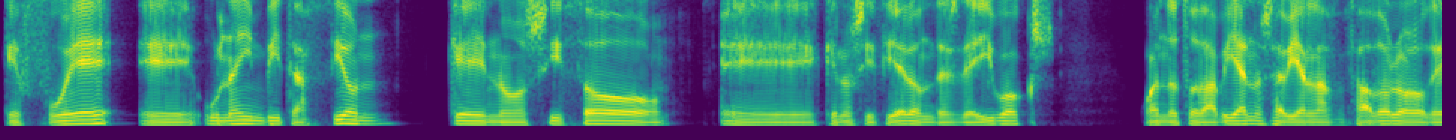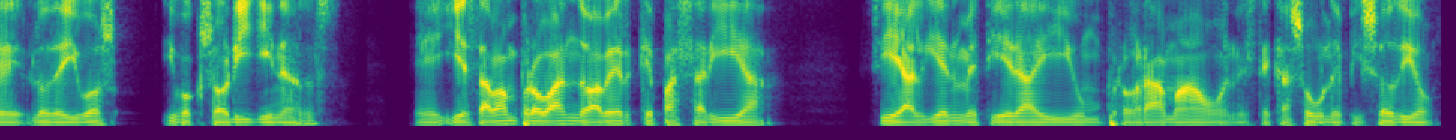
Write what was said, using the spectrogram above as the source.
que fue eh, una invitación que nos hizo, eh, que nos hicieron desde Evox cuando todavía no se habían lanzado lo de, lo de Evox, Originals eh, y estaban probando a ver qué pasaría si alguien metiera ahí un programa o en este caso un episodio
